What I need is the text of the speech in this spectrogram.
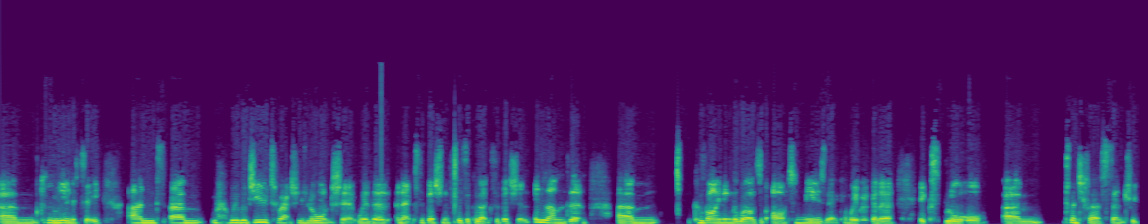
um, community, and um, we were due to actually launch it with a, an exhibition, a physical exhibition in London, um, combining the worlds of art and music, and we were going to explore 21st um, century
